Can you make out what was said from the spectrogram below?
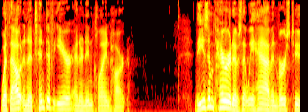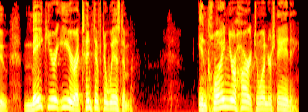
without an attentive ear and an inclined heart. These imperatives that we have in verse 2 make your ear attentive to wisdom, incline your heart to understanding.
